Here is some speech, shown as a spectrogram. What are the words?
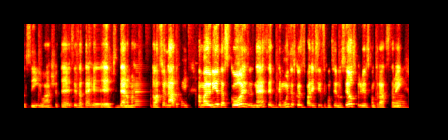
assim, eu acho até. Vocês até é, deram uma relacionada com a maioria das coisas, né? Tem muitas coisas parecidas acontecendo nos seus primeiros contratos também. Sim.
